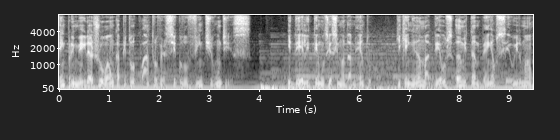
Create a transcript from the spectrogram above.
Em 1 João capítulo 4, versículo 21 diz: E dele temos esse mandamento que quem ama a Deus ame também ao seu irmão.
